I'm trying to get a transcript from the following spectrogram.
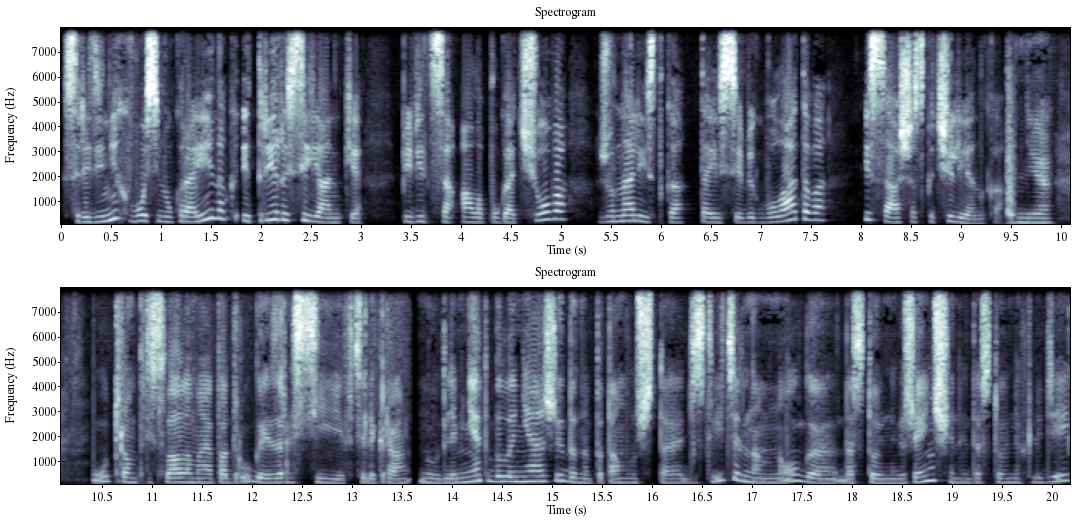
Среди них восемь украинок и три россиянки – певица Алла Пугачева, журналистка Таисия Бекбулатова и Саша Скочеленко. Мне утром прислала моя подруга из России в Телеграм. Ну, для меня это было неожиданно, потому что действительно много достойных женщин и достойных людей.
